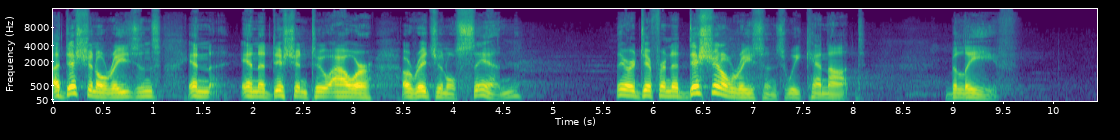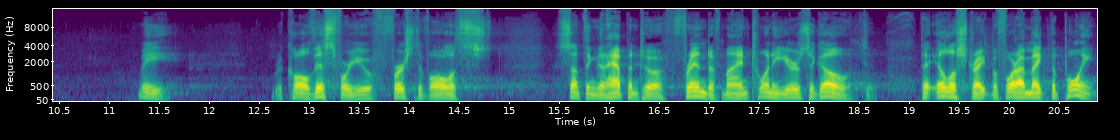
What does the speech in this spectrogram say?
additional reasons in, in addition to our original sin. There are different additional reasons we cannot believe. Let me recall this for you. First of all, it's something that happened to a friend of mine 20 years ago to, to illustrate before I make the point.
